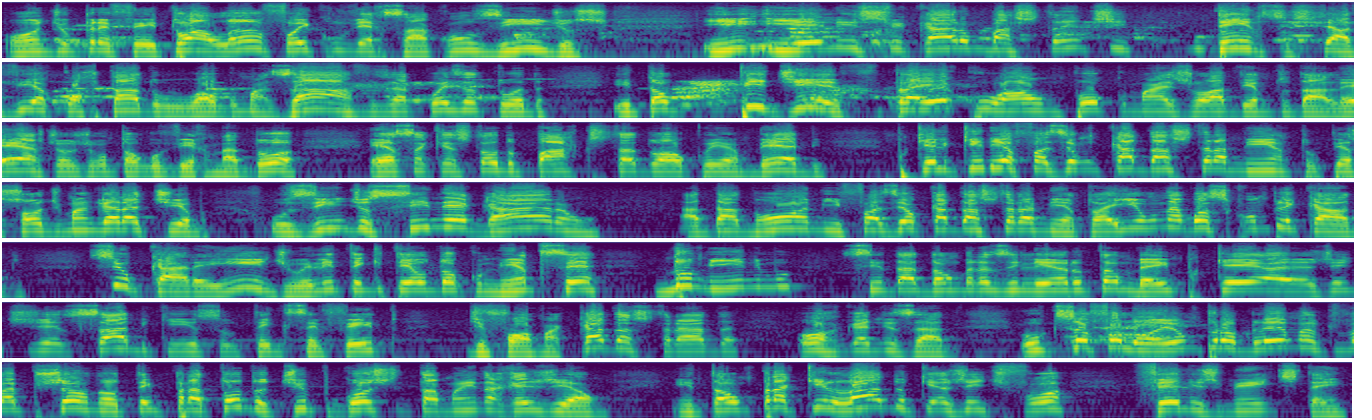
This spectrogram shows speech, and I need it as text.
onde o prefeito Alain foi conversar com os índios e, e eles ficaram bastante tensos. Havia cortado algumas árvores, a coisa toda. Então, pedir para ecoar um pouco mais lá dentro da Leste, ou junto ao governador, essa questão do Parque Estadual Cunhambebe, porque ele queria fazer um cadastramento, o pessoal de Mangaratiba. Os índios se negaram a dar nome e fazer o cadastramento. Aí é um negócio complicado. Se o cara é índio, ele tem que ter o documento ser, no mínimo, cidadão brasileiro também, porque a gente sabe que isso tem que ser feito de forma cadastrada, organizada. O que o senhor falou é um problema que vai puxando, tem para todo tipo, gosto e tamanho na região. Então, para que lado que a gente for, felizmente tem.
